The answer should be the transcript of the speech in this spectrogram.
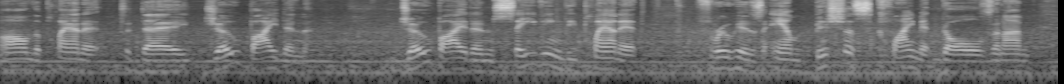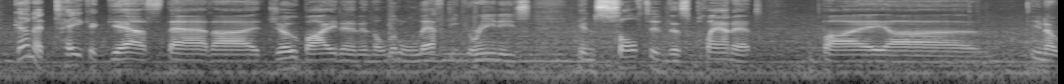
on the planet today, Joe Biden. Joe Biden saving the planet through his ambitious climate goals. And I'm going to take a guess that uh, Joe Biden and the little lefty greenies insulted this planet by, uh, you know,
